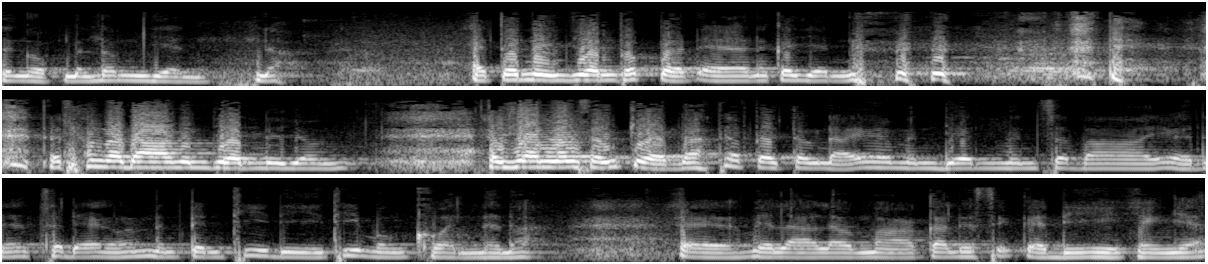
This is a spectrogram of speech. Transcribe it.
สงบมันร่มเย็นเนาะไอ้ตัวหนึ่งเย็นเพราะเปิดแอร์นะก็เย็นแต่ธรรมดามันเย็นนิยมไอ้ยังเราสังเกตนะถ้าไปตรงไหนเออมันเย็นมันสบายเออแสดงว่ามันเป็นที่ดีที่มงคลนะเนาะเออเวลาเรามาก็รู้สึกดีอย่างเงี้ย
